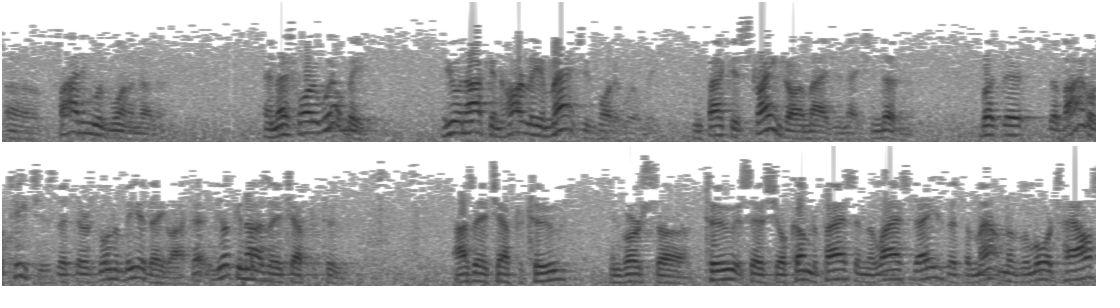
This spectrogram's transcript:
uh, fighting with one another? And that's what it will be. You and I can hardly imagine what it will be. In fact, it strains our imagination, doesn't it? But there, the Bible teaches that there's going to be a day like that. Look in Isaiah chapter 2. Isaiah chapter 2 in verse uh, 2, it says, Shall come to pass in the last days that the mountain of the Lord's house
